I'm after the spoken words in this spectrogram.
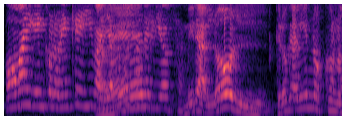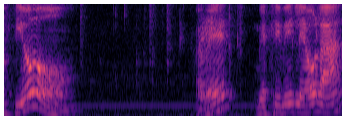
Oh my game, con lo bien que iba, A ya me he puesto ver. nerviosa. Mira, LOL. Creo que alguien nos conoció. A ¿Eh? ver, voy a escribirle hola.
